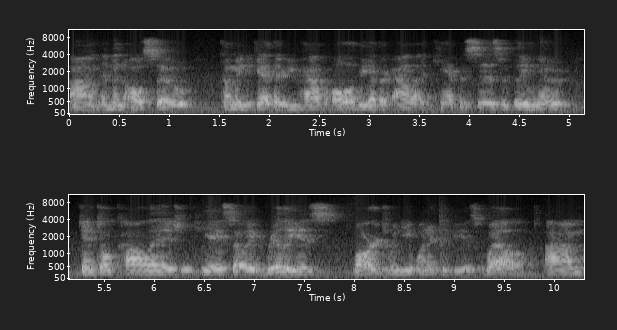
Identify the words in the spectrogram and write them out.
Um, and then also coming together, you have all the other allied campuses with the, you know, dental college and PA. So it really is large when you want it to be as well. Um,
